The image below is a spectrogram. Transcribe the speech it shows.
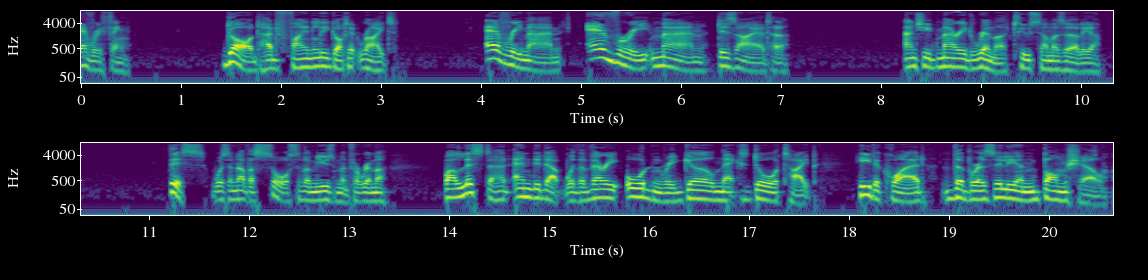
everything. God had finally got it right. Every man, every man desired her. And she'd married Rimmer two summers earlier. This was another source of amusement for Rimmer. While Lister had ended up with a very ordinary girl next door type, he'd acquired the Brazilian bombshell.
